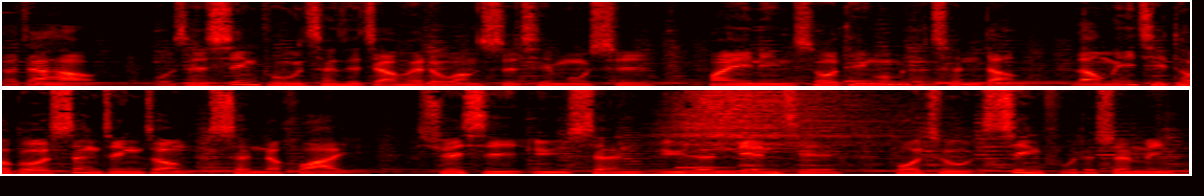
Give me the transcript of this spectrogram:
大家好，我是幸福城市教会的王世清牧师，欢迎您收听我们的晨祷。让我们一起透过圣经中神的话语，学习与神与人连结，活出幸福的生命。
